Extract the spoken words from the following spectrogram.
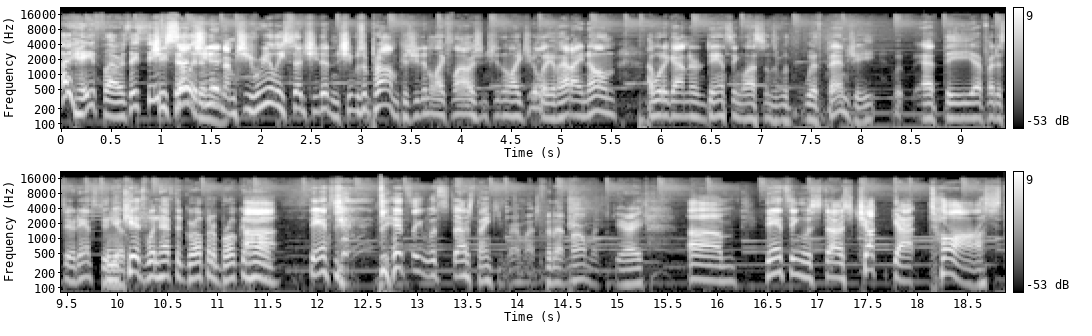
I hate flowers. They seem She silly said she to didn't. I mean, she really said she didn't. She was a problem because she didn't like flowers and she didn't like Julie. If had I known, I would have gotten her dancing lessons with with Benji at the uh, Fred Astaire Dance studio. And your kids wouldn't have to grow up in a broken Uh, home. Dancing, dancing with Stars. Thank you very much for that moment, Gary. Um, dancing with Stars. Chuck got tossed.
